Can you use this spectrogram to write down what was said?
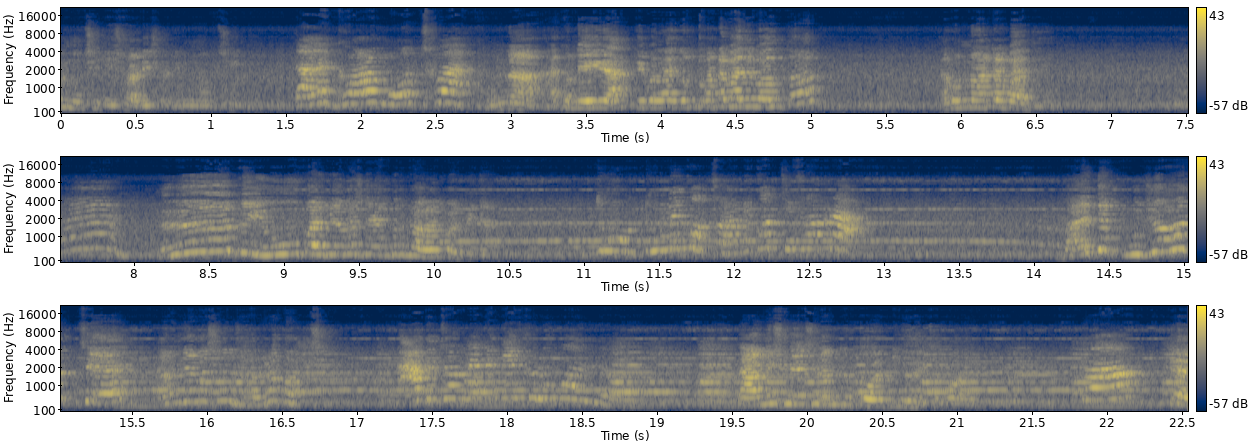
মুছিনি সরি সরি মুছি তাহলে ঘর মোছো এখন না এখন এই রাত্রিবেলা এখন কটা বাজে বলতো? এখন নটা বাজে। তুই পারবি আমার সাথে একদম ঝগড়া করবি না। তু- তুমি করছ আমি করছি ঝগড়া? বাড়িতে পুজো হচ্ছে আমি আমার সঙ্গে ঝগড়া করছি। আগে ঝগড়াটা কে শুরু করল? তা আমি শুনেছিলাম তো তোর কি হয়েছে বল। তো?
